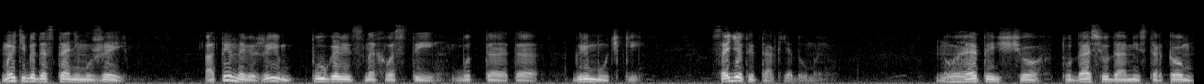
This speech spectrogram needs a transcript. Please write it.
Мы тебе достанем ужей, а ты навяжи им пуговиц на хвосты, будто это гремучки. Сойдет и так, я думаю». «Ну это еще туда-сюда, мистер Том.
